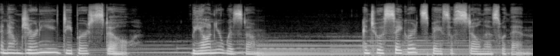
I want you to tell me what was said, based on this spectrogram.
And now journey deeper still, beyond your wisdom, into a sacred space of stillness within,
